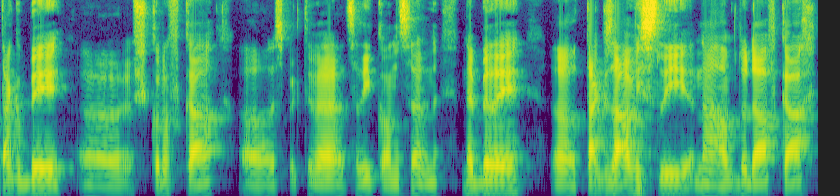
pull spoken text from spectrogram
tak by Škodovka, respektive celý koncern, nebyly tak závislí na dodávkách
